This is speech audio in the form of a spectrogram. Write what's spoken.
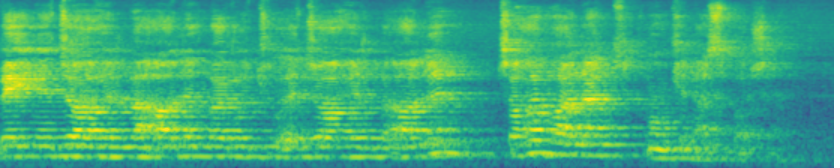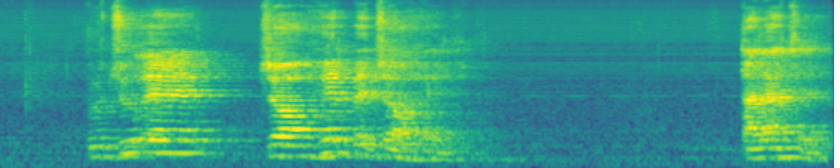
بین جاهل و عالم و رجوع جاهل به عالم چهار حالت ممکن است باشد. رجوع جاهل به جاهل. غلطه.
